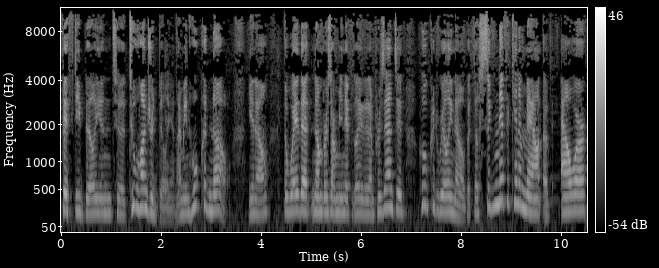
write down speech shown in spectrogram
50 billion to 200 billion. I mean, who could know? You know, the way that numbers are manipulated and presented, who could really know? But the significant amount of our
